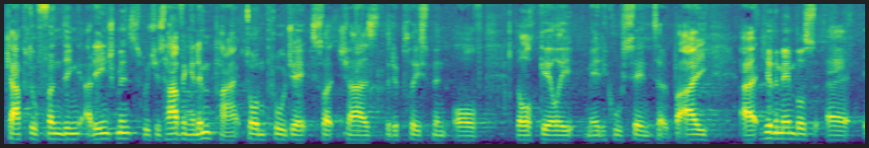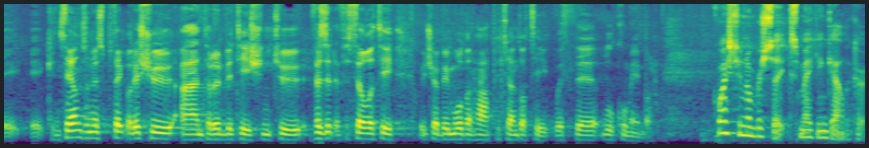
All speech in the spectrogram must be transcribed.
capital funding arrangements, which is having an impact on projects such as the replacement of the Lochgelly Medical Centre. But I uh, hear the members' uh, uh, concerns on this particular issue and their invitation to visit the facility, which I'd be more than happy to undertake with the local member. Question number six, Megan Gallagher.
